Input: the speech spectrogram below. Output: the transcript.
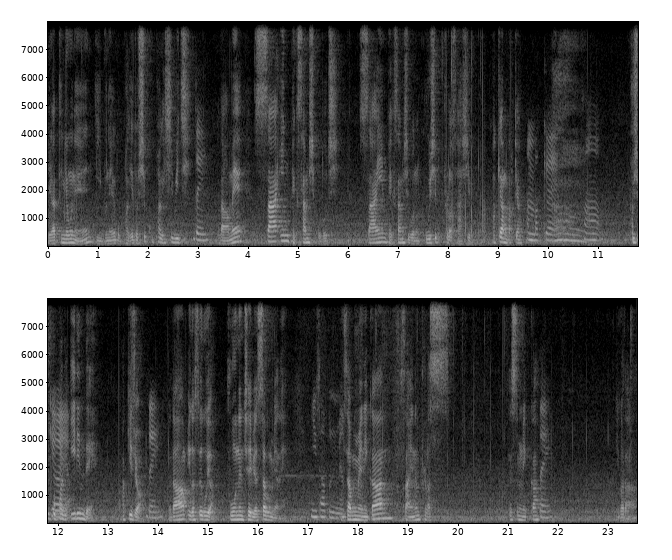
2. 얘 같은 경우는 2분의 1 곱하기 또 10 곱하기 10이지. 네, 그 다음에 사인 135도지. 사인 135는 90 플러스 45. 바뀌어 안 바뀌어? 안 바뀌어요. 아, 90 바뀌어요. 곱하기 1인데 바뀌죠? 네, 그 다음 이거 쓰고요. 부호는 제 몇 사분면에? 2, 4분면. 2사분면이니까 사인은 플러스. 됐습니까? 네, 이거다.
